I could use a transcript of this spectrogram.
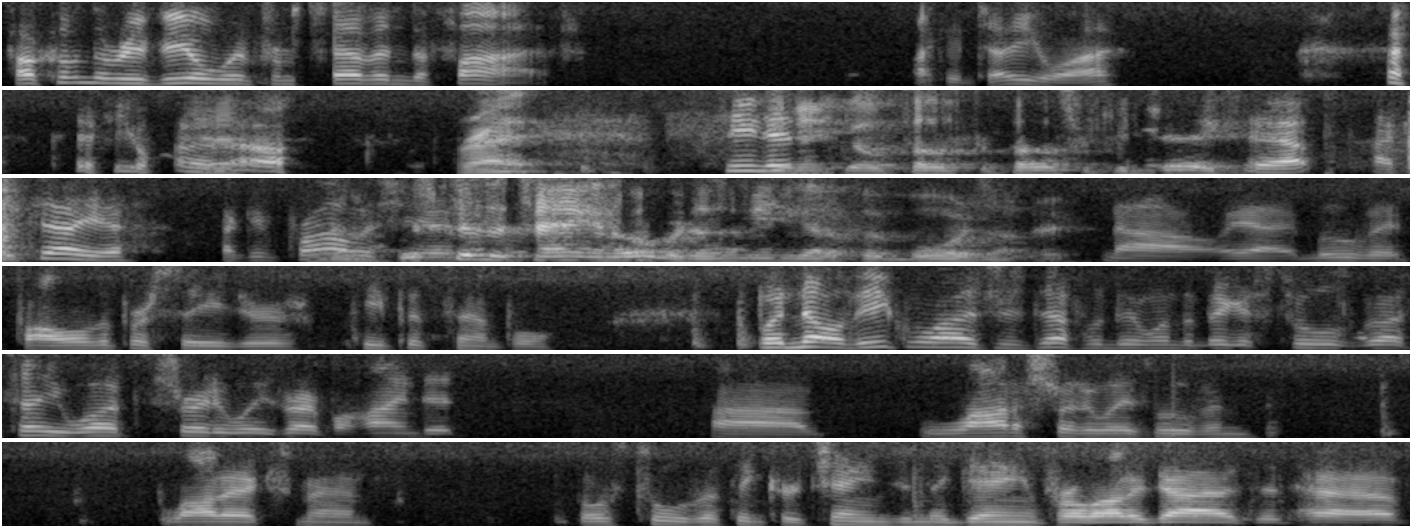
how come the reveal went from seven to five? I can tell you why. if you want to Yeah. know. Right. Seen You it. didn't go post to post with your jig. Yep. I can tell you. I can You know, promise you. Just because it's hanging over doesn't mean you got to put boards under it. No, yeah, move it. Follow the procedures. Keep it simple. But no, the equalizer's definitely been one of the biggest tools. But I tell you what, straightaways right behind it. Uh, a lot of straightaways moving. A lot of X Men. Those tools I think are changing the game for a lot of guys that have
